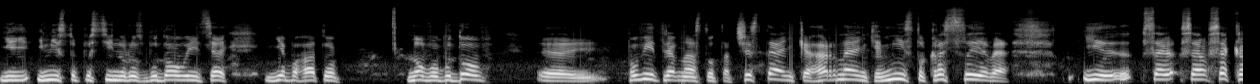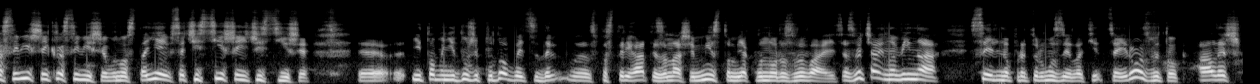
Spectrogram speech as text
і, і місто постійно розбудовується. Є багато новобудов. Е, повітря в нас тут чистеньке, гарненьке, місто красиве. І все, все, все красивіше і красивіше воно стає, і все чистіше і чистіше. Е, І то мені дуже подобається е, спостерігати за нашим містом, як воно розвивається. Звичайно, війна сильно притормозила цей розвиток, але ж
